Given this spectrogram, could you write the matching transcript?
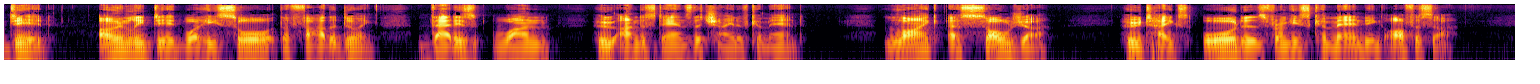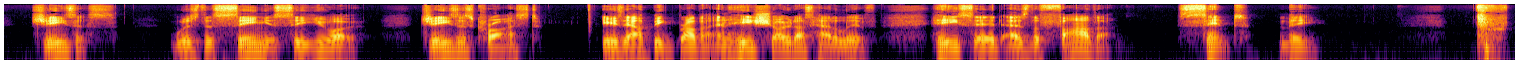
did only did what he saw the Father doing. That is one who understands the chain of command. Like a soldier who takes orders from his commanding officer, Jesus was the senior CUO. Jesus Christ is our big brother, and he showed us how to live. He said, As the Father sent me,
